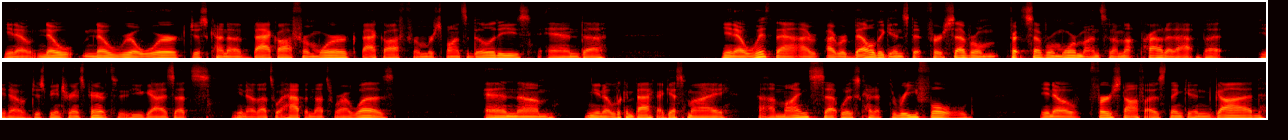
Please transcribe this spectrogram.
you know, no no real work, just kind of back off from work, back off from responsibilities, and uh, you know, with that, I, I rebelled against it for several for several more months, and I'm not proud of that. But you know, just being transparent with you guys, that's you know, that's what happened. That's where I was, and um, you know, looking back, I guess my uh, mindset was kind of threefold. You know, first off, I was thinking, God,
